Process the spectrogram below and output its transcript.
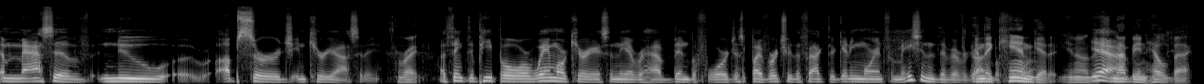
a massive new uh, upsurge in curiosity. Right. I think that people are way more curious than they ever have been before, just by virtue of the fact they're getting more information than they've ever gotten. And they can get it. You know, it's Yeah. not being held back.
